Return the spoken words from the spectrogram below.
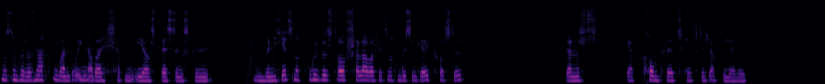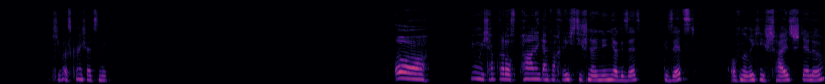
Muss nur kurz was nachgucken beim Druiden, aber ich habe ihn eher aufs Beste geskillt. Und wenn ich jetzt noch Kugelblitz drauf schaller, was jetzt noch ein bisschen Geld kostet, dann ist er komplett heftig abgelevelt. Okay, was kann ich als ne Oh! Junge, ich habe gerade aus Panik einfach richtig schnell Ninja gesetzt, gesetzt. Auf eine richtig scheiß Stelle.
